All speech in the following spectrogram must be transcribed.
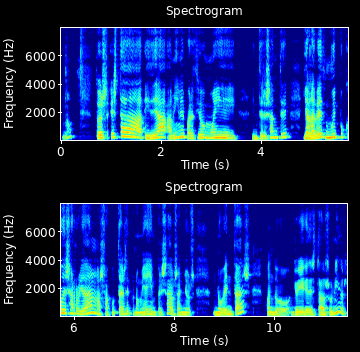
¿no? Entonces, esta idea a mí me pareció muy interesante y a la vez muy poco desarrollada en las facultades de economía y empresa de los años 90 cuando yo llegué de Estados Unidos,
